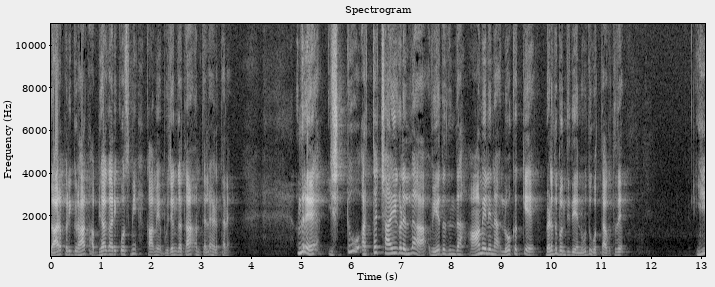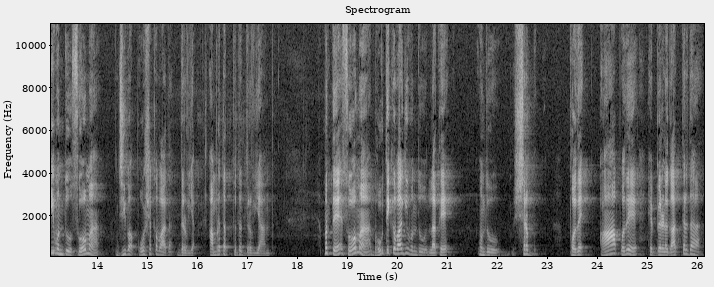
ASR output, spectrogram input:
ದಾರ ಪರಿಗ್ರಹಾತ್ ಅಭ್ಯಾಗಾರಿಕೋಸ್ಮಿ ಕಾಮೇ ಭುಜಂಗತ ಅಂತೆಲ್ಲ ಹೇಳ್ತಾನೆ. ಅಂದರೆ ಇಷ್ಟು ಅರ್ಥಛಾಯೆಗಳೆಲ್ಲ ವೇದದಿಂದ ಆಮೇಲಿನ ಲೋಕಕ್ಕೆ ಬೆಳೆದು ಬಂದಿದೆ ಎನ್ನುವುದು ಗೊತ್ತಾಗುತ್ತದೆ. ಈ ಒಂದು ಸೋಮ ಜೀವ ಪೋಷಕವಾದ ದ್ರವ್ಯ, ಅಮೃತತ್ವದ ದ್ರವ್ಯ ಅಂತ. ಮತ್ತು ಸೋಮ ಭೌತಿಕವಾಗಿ ಒಂದು ಲತೆ, ಒಂದು ಶ್ರಬ್, ಪೊದೆ. ಆ ಪೊದೆ ಹೆಬ್ಬೆರಳ ಗಾತ್ರದ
